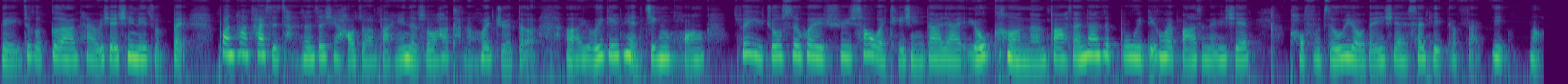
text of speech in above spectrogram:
给这个个案他有一些心理准备，不然他开始产生这些好转反应的时候，他可能会觉得呃有一点点惊慌，所以就是会去稍微提醒大家有可能发生，但是不一定会发生的一些口服植物油的一些身体的反应啊。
